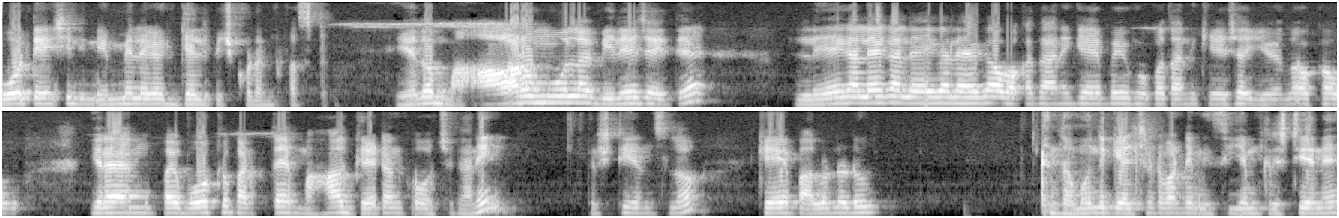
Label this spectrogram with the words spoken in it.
ఓటేసి నిన్ను ఎమ్మెల్యేగా గెలిపించుకోవడానికి ఫస్ట్ ఏదో మారుమూల విలేజ్ అయితే లేగ లేగ లేగ లేగ ఒకదానికి అయిపోయి ఇంకొక దానికి వేసే ఏదో ఒక ఇరవై ముప్పై ఓట్లు పడితే మహా గ్రేట్ అనుకోవచ్చు. కానీ క్రిస్టియన్స్లో కే పాల్గొనడు ఇంతకుముందు గెలిచినటువంటి మీ సీఎం క్రిస్టియనే.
